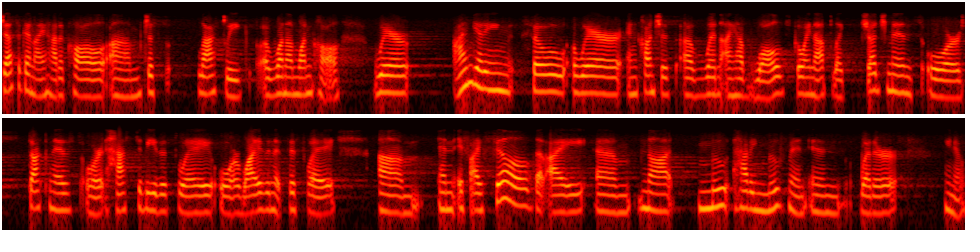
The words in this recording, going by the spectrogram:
Jessica and I had a call um, just last week, a one-on-one call, where I'm getting so aware and conscious of when I have walls going up, like judgments or stuckness, or it has to be this way, or why isn't it this way? Um, and if I feel that I am not mo- having movement in whether, you know,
